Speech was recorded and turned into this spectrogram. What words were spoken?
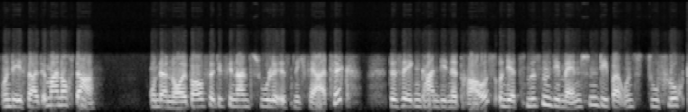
und die ist halt immer noch da. Und der Neubau für die Finanzschule ist nicht fertig. Deswegen kann die nicht raus. Und jetzt müssen die Menschen, die bei uns Zuflucht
